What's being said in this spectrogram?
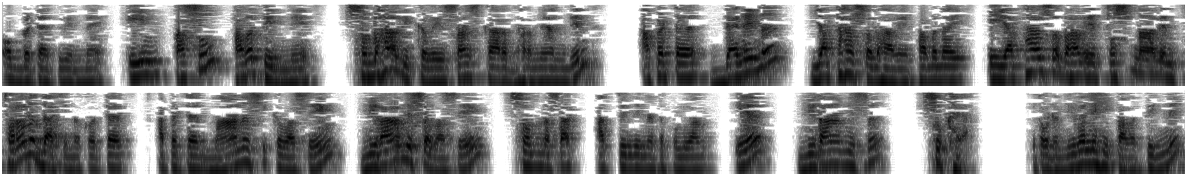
ඔබට ඇති වෙන්නේ ඒන් පසු පවතින්නේ ස්වභාවික වේ සංස්කාර ධර්මයන්ගෙන් අපට දැනෙන යථා ස්වභාවය පමණයි ඒ යථා ස්වභාවයේ තෘෂ්ණාවෙන් තොරව දකිනකොට අපිට මානසික වශයෙන් නිර්ාමිෂ වශයෙන් සොම්නසක් අත්විඳින්නට පුළුවන් එය නිර්ාමිෂ සුඛයක්. එතකොට නිවනෙහි පවතින්නේ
